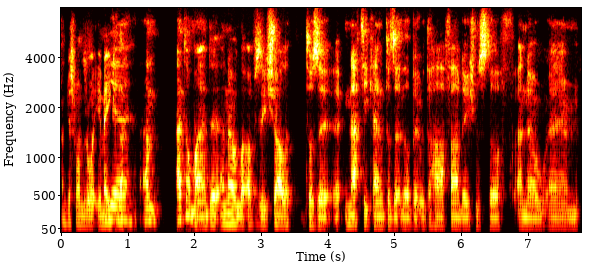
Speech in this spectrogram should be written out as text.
I'm just wondering what you make of yeah, that. um, I don't mind it. I know, obviously, Charlotte does it. uh, Nattie kind of does it a little bit with the Heart Foundation stuff. I know, um,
